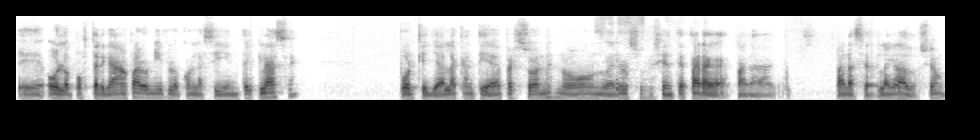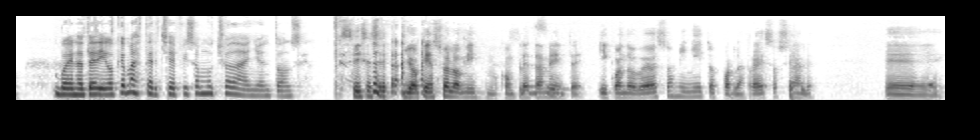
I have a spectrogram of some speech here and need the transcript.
eh, o lo postergaban para unirlo con la siguiente clase, porque ya la cantidad de personas no, no era lo suficiente para, para, para hacer la graduación. Bueno, te digo que Masterchef hizo mucho daño entonces. Sí, sí, sí, yo pienso lo mismo, completamente. Y cuando veo a esos niñitos por las redes sociales, eh,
